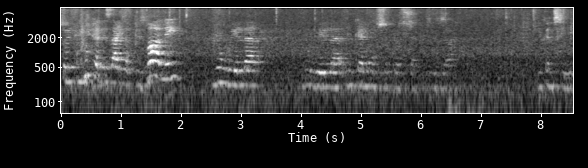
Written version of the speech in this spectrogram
So if you look at the slides of this morning, you will uh, you will, uh, you can also this. Uh, you can see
